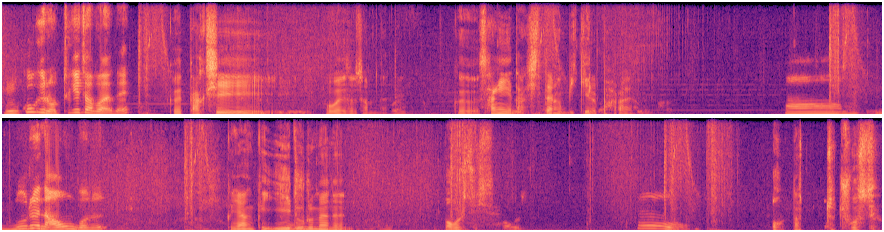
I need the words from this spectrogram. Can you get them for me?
물고기는 어떻게 잡아야 돼? 그 낚시로에서 잡는 그 상위 낚싯대랑 미끼를 팔아요. 아 물에 나온 거는? 그냥 그 이 누르면은 먹을 수 있어요. 오, 어, 나 저 죽었어요.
